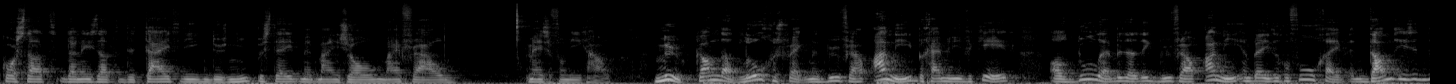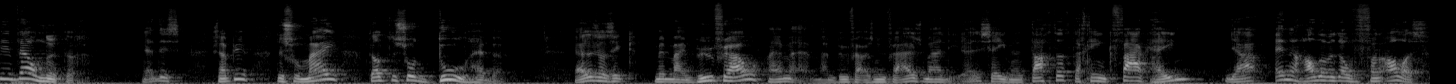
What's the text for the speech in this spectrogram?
kost dat, dan is dat de tijd die ik dus niet besteed met mijn zoon, mijn vrouw, mensen van wie ik hou. Nu kan dat lulgesprek met buurvrouw Annie, begrijp me niet verkeerd, als doel hebben dat ik buurvrouw Annie een beter gevoel geef. En dan is het weer wel nuttig. Dus, snap je? Dus voor mij dat een soort doel hebben. Ja, dus als ik met mijn buurvrouw, hè, mijn, buurvrouw is nu verhuisd, maar die, hè, 87, daar ging ik vaak heen. Ja, en dan hadden we het over van alles.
